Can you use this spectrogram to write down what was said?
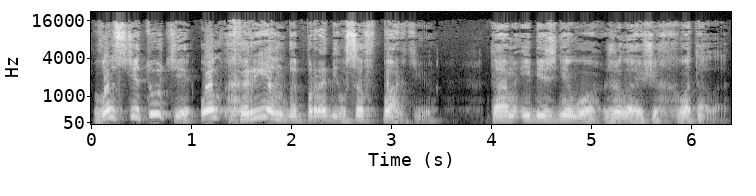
В институте он хрен бы пробился в партию. Там и без него желающих хватало.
